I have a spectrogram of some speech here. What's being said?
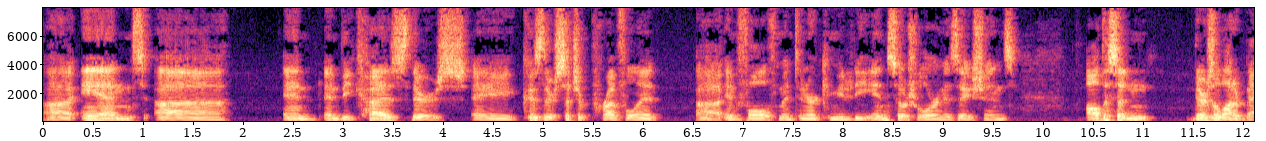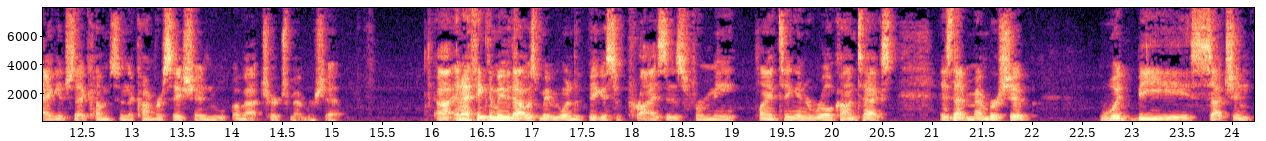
uh, and uh, and and because there's a because there's such a prevalent uh, involvement in our community in social organizations, all of a sudden there's a lot of baggage that comes in the conversation about church membership. Uh, and I think that maybe that was maybe one of the biggest surprises for me planting in a rural context is that membership would be such an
